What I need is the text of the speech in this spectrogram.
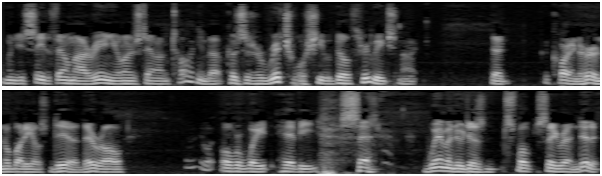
when you see the film Irene, you'll understand what I'm talking about because there's a ritual she would go through each night that, according to her, nobody else did. They were all overweight, heavy, set women who just smoked a cigarette and did it.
